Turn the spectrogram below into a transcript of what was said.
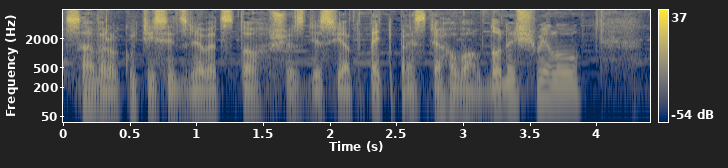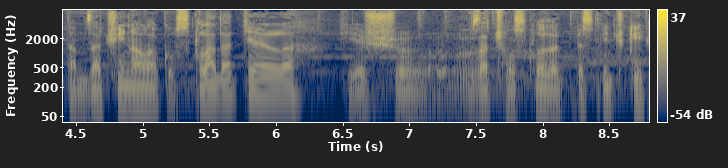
sa v roku 1965 presťahoval do Nešvilu. Tam začínal ako skladateľ, tiež e, začal skladať pesničky e,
